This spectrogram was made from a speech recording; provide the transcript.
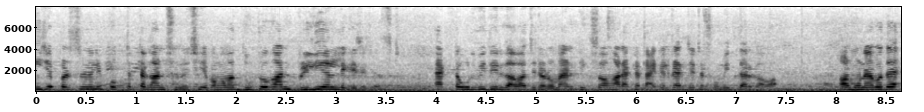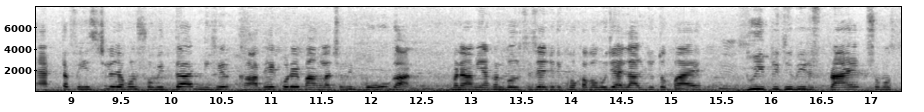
নিজে পার্সোনালি প্রত্যেকটা গান শুনেছি এবং আমার দুটো গান ব্রিলিয়ান লেগেছে জাস্ট একটা উর্বিদির গাওয়া, যেটা রোম্যান্টিক সং আর একটা টাইটেল ট্র্যাক যেটা সমিতদার গাওয়া। আমার মনে হয় একটা ফেস ছিল যখন সমিতদা নিজের কাঁধে করে বাংলা ছবির বহু গান মানে আমি এখন বলতে চাই যদি খোকাবাবু যায়, লাল জুতো পায়, দুই পৃথিবীর প্রায় সমস্ত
